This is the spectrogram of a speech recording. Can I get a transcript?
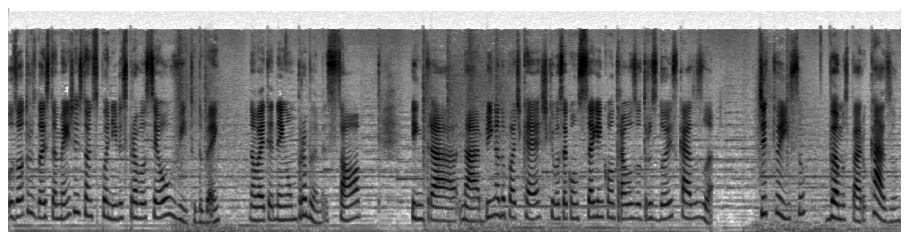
os outros dois também já estão disponíveis para você ouvir, tudo bem? Não vai ter nenhum problema, é só entrar na binha do podcast que você consegue encontrar os outros dois casos lá. Dito isso, vamos para o caso?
